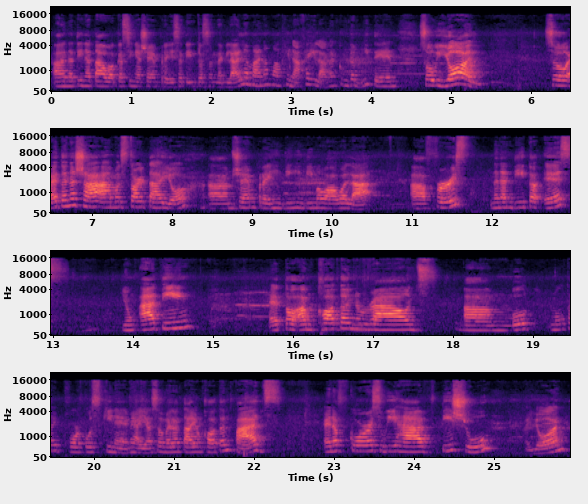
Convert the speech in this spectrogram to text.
uh, na tinatawag kasi nga syempre isa din to sa naglalaman ng mga kinakailangan kong gamitin. So, yon So, eto na siya. Uh, mag-start tayo. Um, syempre, hindi-hindi mawawala. Uh, first, na nandito is yung ating ito um, cotton rounds um, multi-purpose kineme. Ayan, so meron tayong cotton pads. And of course, we have tissue. Ayun.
